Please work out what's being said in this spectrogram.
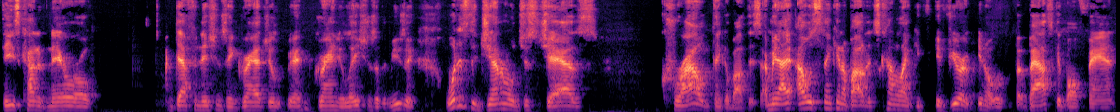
these kind of narrow definitions and, granul- and granulations of the music what is the general just jazz crowd think about this? I mean, I, I was thinking about it's kind of like if, if you're, you know, a basketball fan,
